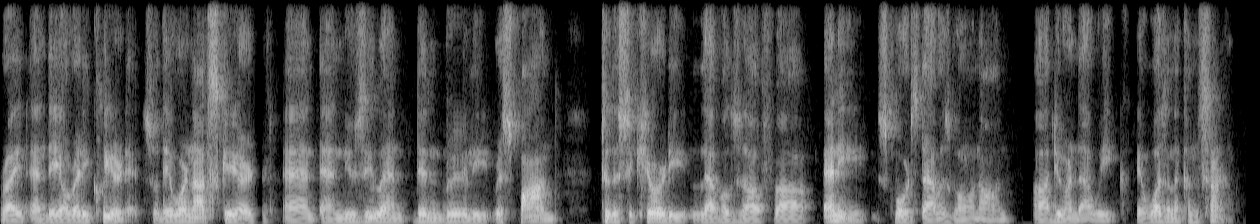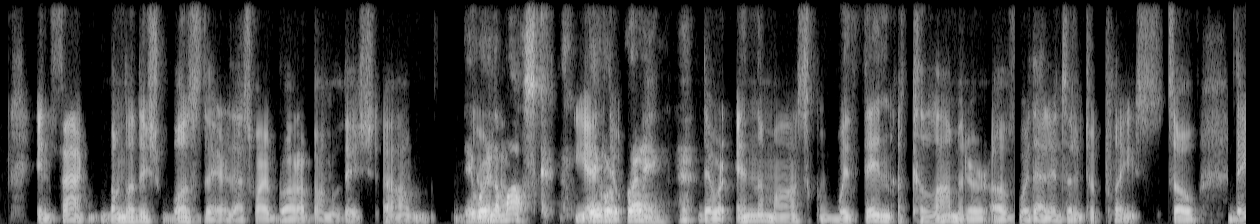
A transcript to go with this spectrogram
right? And they already cleared it. So they were not scared and and New Zealand didn't really respond to the security levels of uh, any sports that was going on uh, during that week. It wasn't a concern. in fact bangladesh was there that's why i brought up bangladesh um, They were in the mosque. Yeah, they were they- praying. they were in the mosque within a kilometer of where that incident took place. So they,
